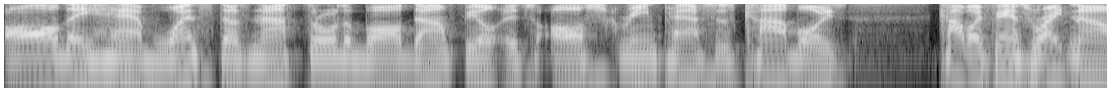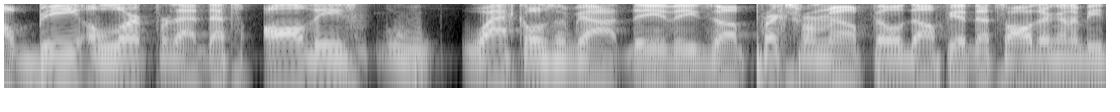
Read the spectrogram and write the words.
all they have. Wentz does not throw the ball downfield. It's all screen passes. Cowboys, Cowboy fans, right now, be alert for that. That's all these wackos have got. The, these uh, pricks from uh, Philadelphia. That's all they're going to be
